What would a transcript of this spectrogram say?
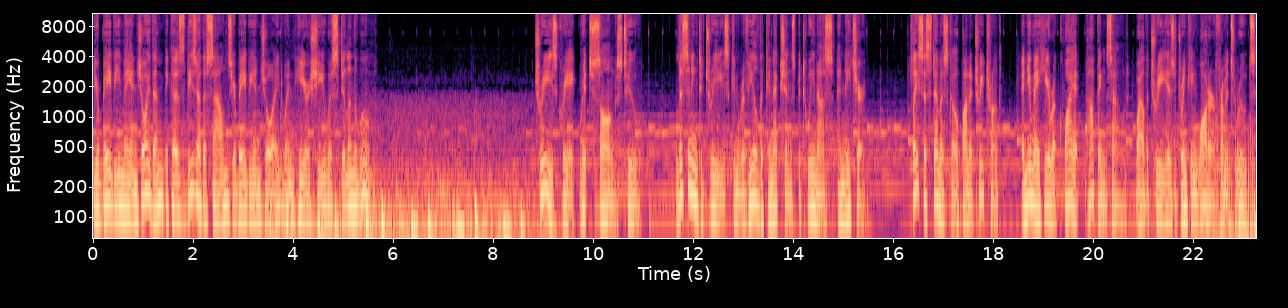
Your baby may enjoy them because these are the sounds your baby enjoyed when he or she was still in the womb. Trees create rich songs too. Listening to trees can reveal the connections between us and nature. Place a stethoscope on a tree trunk and you may hear a quiet popping sound while the tree is drinking water from its roots.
